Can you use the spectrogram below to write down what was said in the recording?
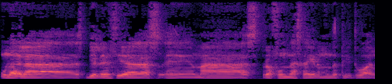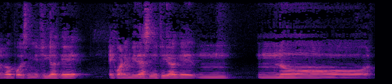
una de las violencias eh, más profundas que hay en el mundo espiritual, ¿no? Pues significa que ecuanimidad significa que no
